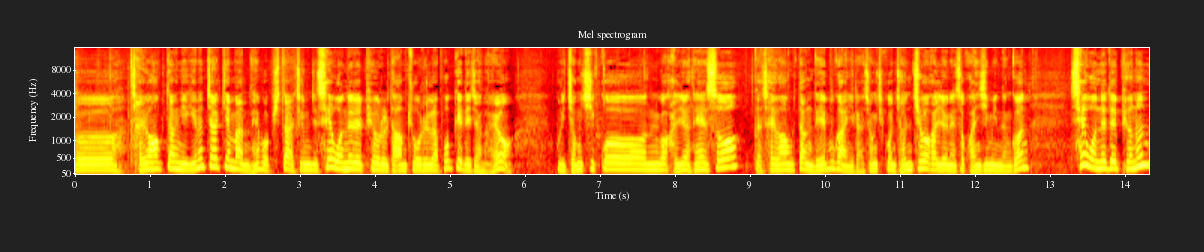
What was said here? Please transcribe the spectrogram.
어, 자유한국당 얘기는 짧게만 해봅시다. 지금 이제 새 원내대표를 다음 주 월요일 날 뽑게 되잖아요. 우리 정치권과 관련해서 그러니까 자유한국당 내부가 아니라 정치권 전체와 관련해서 관심 있는 건 새 원내대표는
